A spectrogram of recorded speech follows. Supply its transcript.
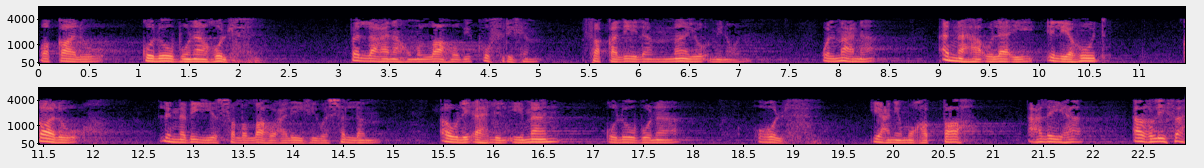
وقالوا قلوبنا غلف بل لعنهم الله بكفرهم فقليلا ما يؤمنون. والمعنى أن هؤلاء اليهود قالوا للنبي صلى الله عليه وسلم أو لأهل الإيمان قلوبنا غلف يعني مغطاة عليها أغلفة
